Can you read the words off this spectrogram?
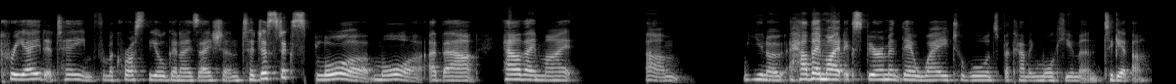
create a team from across the organization to just explore more about how they might um, you know how they might experiment their way towards becoming more human together.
